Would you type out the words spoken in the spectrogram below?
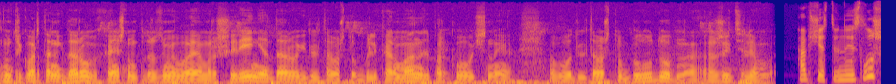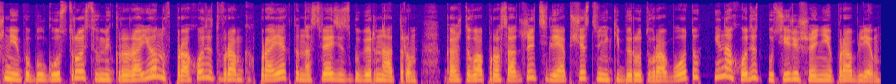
внутриквартальных дорогах, конечно, мы подразумеваем расширение дороги для того, чтобы были карманы парковочные, вот, для того, чтобы было удобно жителям. Общественные слушания по благоустройству микрорайонов проходят в рамках проекта «На связи с губернатором». Каждый вопрос от жителей общественники берут в работу и находят пути решения проблем.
